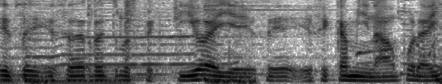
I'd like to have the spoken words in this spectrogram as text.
ese, esa retrospectiva y ese, ese caminado por ahí,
